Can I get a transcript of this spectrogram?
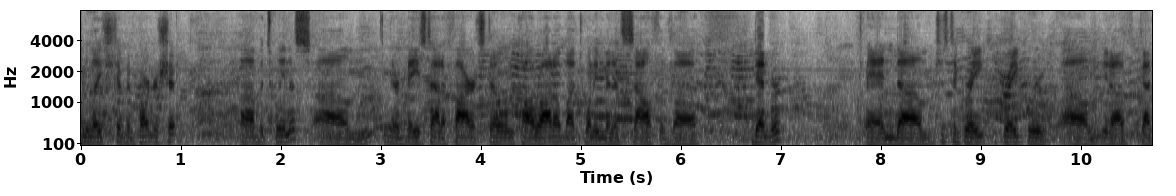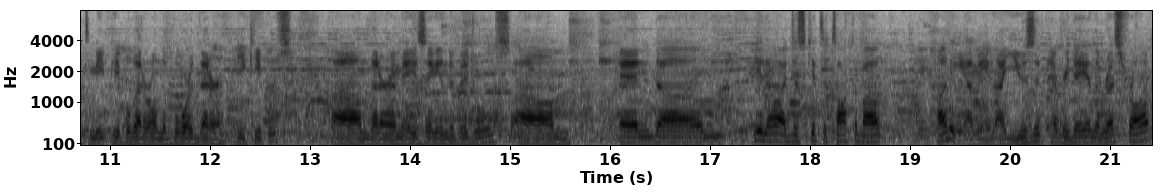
relationship and partnership uh, between us. Um, they're based out of Firestone, Colorado, about 20 minutes south of uh, Denver and um, just a great, great group. Um, you know, I've got to meet people that are on the board that are beekeepers, um, that are amazing individuals, um, and um, you know, I just get to talk about honey. I mean, I use it every day in the restaurant,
